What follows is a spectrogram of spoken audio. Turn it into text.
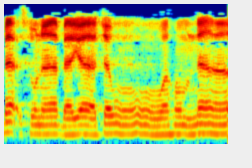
بأسنا بياتا وهم نائمون.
